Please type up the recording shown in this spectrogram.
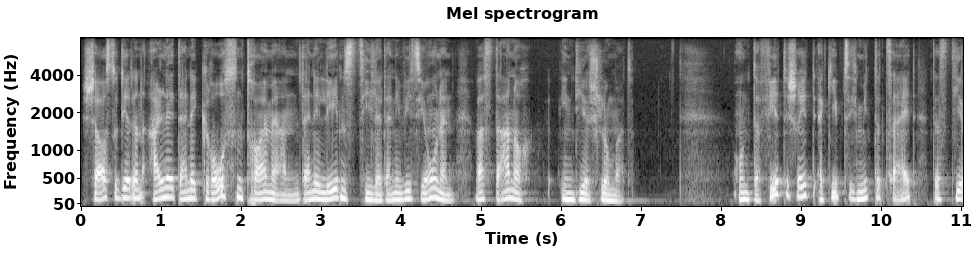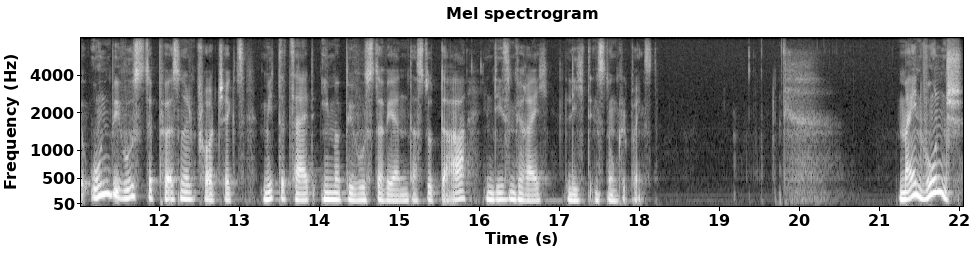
schaust du dir dann alle deine großen Träume an, deine Lebensziele, deine Visionen, was da noch in dir schlummert. Und der vierte Schritt ergibt sich mit der Zeit, dass dir unbewusste Personal Projects mit der Zeit immer bewusster werden, dass du da in diesem Bereich Licht ins Dunkel bringst. Mein Wunsch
